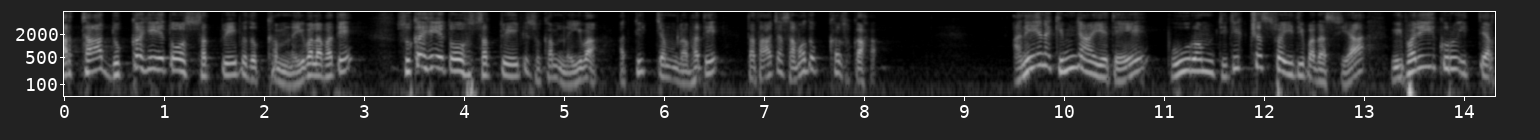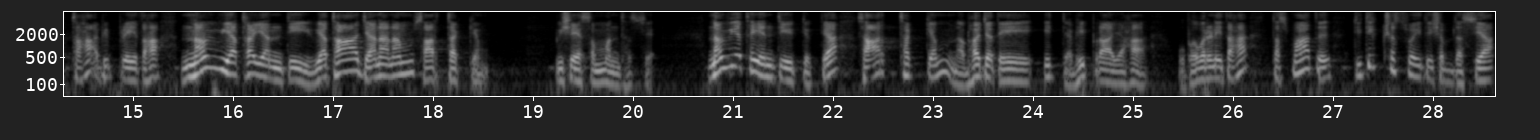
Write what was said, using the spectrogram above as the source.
అర్థా దుఃఖహేతో సత్వేపి దుఃఖం నైవ లభతే సుఖహేతో సత్వేపి సుఖం నైవ అత్యుచ్చం లభతే तथा च समदुःखसुखः। अनेन किं ज्ञायते? पूर्वं तितिक्षस्व इति पदस्य विपरीकुरु इत्यर्थः अभिप्रेतः न व्यथयन्ति, व्यथा जननं सार्थक्यं विषयसम्बन्धस्य। न व्यथयन्ति इत्युक्ते सार्थक्यं न भजते इत्यभिप्रायः। उपवर्णितः, तस्मात् तितिक्षस्व इति शब्दस्य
